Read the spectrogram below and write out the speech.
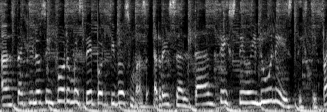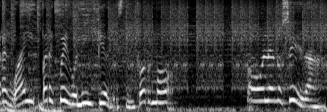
Hasta aquí los informes deportivos más resaltantes de hoy lunes desde Paraguay para Juego Limpio les informó Paola Noceda.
